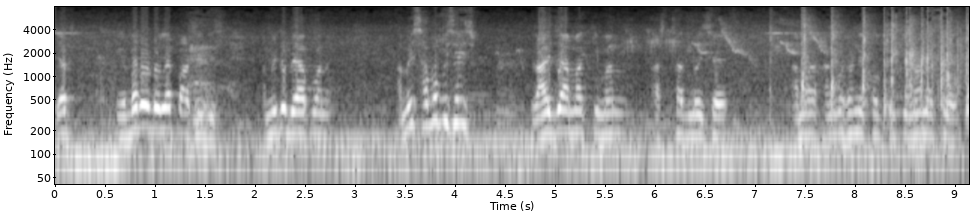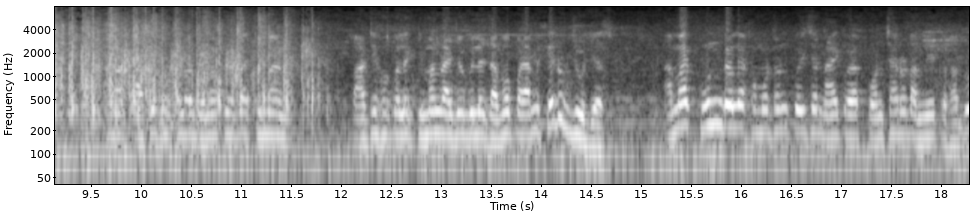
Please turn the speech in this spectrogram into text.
ইয়াত কেইবাটাও দলে প্ৰাৰ্থী দিছে। আমিতো বেয়া পোৱা নাই। আমি চাব বিচাৰিছোঁ, ৰাইজে আমাক কিমান আস্থাত লৈছে, আমাৰ সাংগঠনিক শক্তি কিমান আছে, আমাৰ প্ৰাৰ্থীসকলৰ জনপ্ৰিয়তা কিমান প্ৰাৰ্থীসকলে কিমান ৰাইজলৈ যাব পাৰে, আমি সেইটোক জোৰ দি আছোঁ। আমাক কোন দলে সমৰ্থন কৰিছে, নাই কৰা পঞ্চায়তত আমি এই কথাটো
